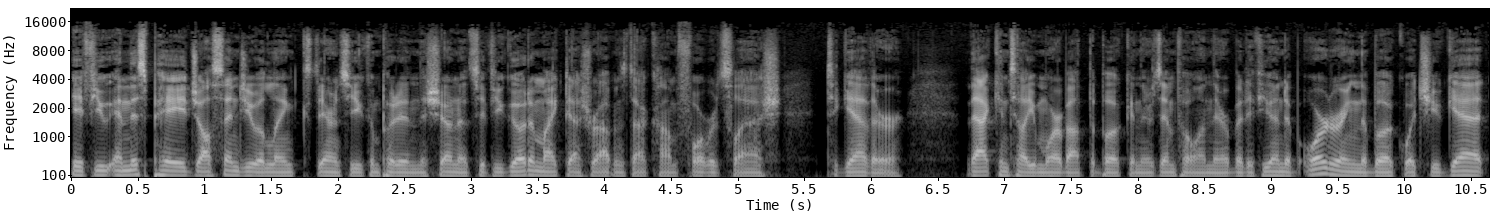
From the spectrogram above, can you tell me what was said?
if you, and this page, I'll send you a link, Darin, so you can put it in the show notes. If you go to mike-robbins.com forward slash together, that can tell you more about the book and there's info on there. But if you end up ordering the book, what you get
